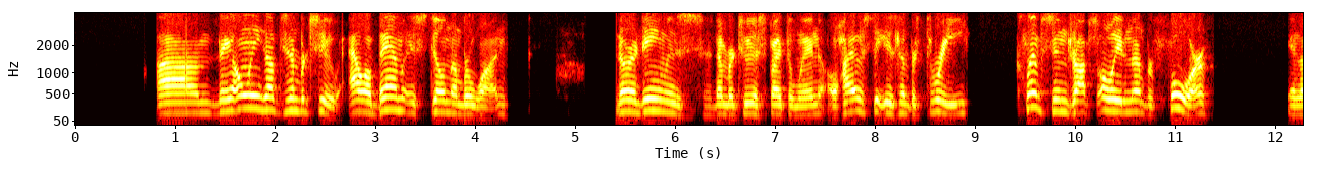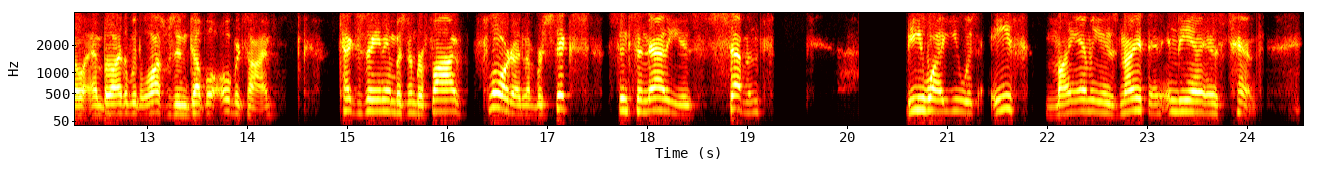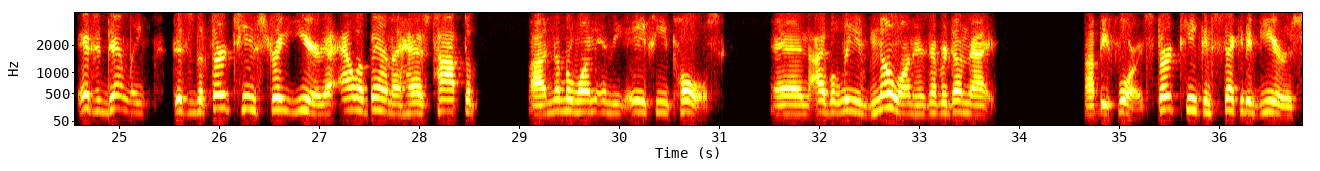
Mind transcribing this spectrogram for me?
um, they only got to number two. Alabama is still number one. Notre Dame is number two despite the win. Ohio State is number three. Clemson drops all the way to number four. You know, and by the way, the loss was in double overtime. Texas A&M was number five. Florida number six. Cincinnati is seventh. BYU is eighth. Miami is ninth, and Indiana is tenth. Incidentally, this is the 13th straight year that Alabama has topped the uh, number one in the AP polls, and I believe no one has ever done that uh, before. It's 13 consecutive years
